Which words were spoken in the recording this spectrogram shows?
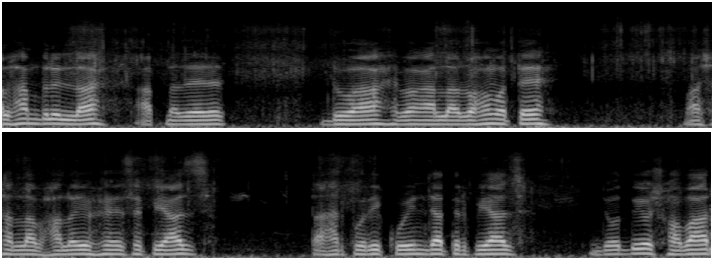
আলহামদুলিল্লাহ আপনাদের দোয়া এবং আল্লাহর রহমতে মাশাল্লাহ ভালোই হয়েছে পেঁয়াজ। তাহারপরই কুইন জাতের পেঁয়াজ। যদিও সবার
